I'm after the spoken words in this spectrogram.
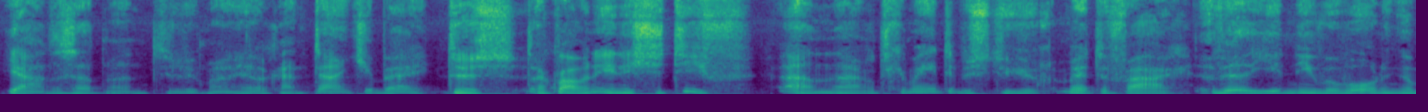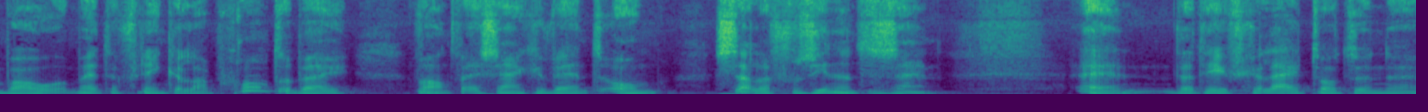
ja, daar zat natuurlijk maar een heel klein tuintje bij. Dus daar kwam een initiatief aan naar het gemeentebestuur met de vraag: wil je nieuwe woningen bouwen met een flinke lap grond erbij? Want wij zijn gewend om zelfvoorzienend te zijn. En dat heeft geleid tot een uh,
